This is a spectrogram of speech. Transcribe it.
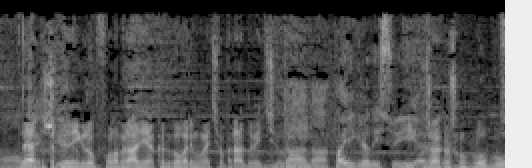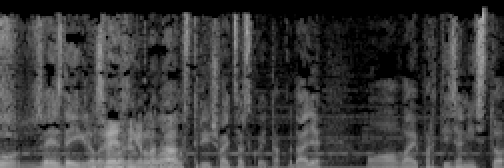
Ovaj, Da, eto, pred igra u Fulabradija, kad govorimo već o Bradoviću Da, i, da, pa igrali su i, i košarkaškom klubu. Zvezda igrala Zvezda igrala, da. Austriji, Švajcarskoj i tako dalje. Ovaj Partizan isto.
